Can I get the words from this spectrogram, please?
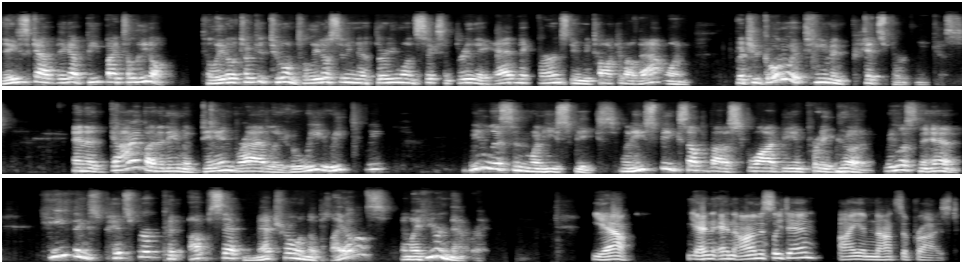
they just got they got beat by Toledo. Toledo took it to them. Toledo sitting there 31 6 and 3. They add Nick Bernstein. We talked about that one. But you go to a team in Pittsburgh, Lucas, and a guy by the name of Dan Bradley, who we, we, we, we listen when he speaks. When he speaks up about a squad being pretty good, we listen to him. He thinks Pittsburgh could upset Metro in the playoffs. Am I hearing that right? Yeah. And and honestly, Dan, I am not surprised.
